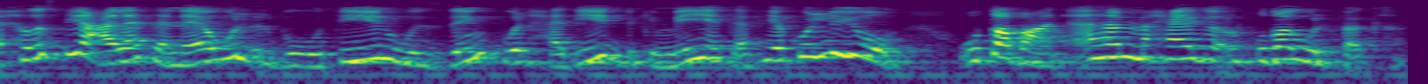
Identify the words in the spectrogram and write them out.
احرصي على تناول البروتين والزنك والحديد بكمية كافية كل يوم. وطبعا أهم حاجة الخضار والفاكهة.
